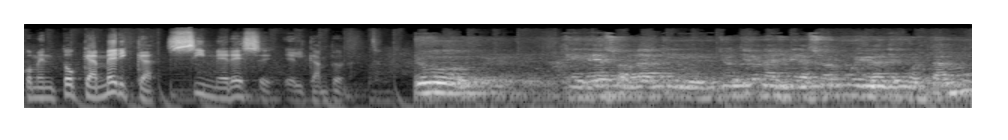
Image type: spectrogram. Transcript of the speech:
comentó que América sí merece el campeonato. Yo regreso a hablar que yo tengo una admiración muy grande por Tano,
